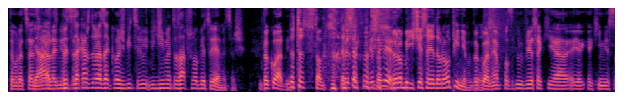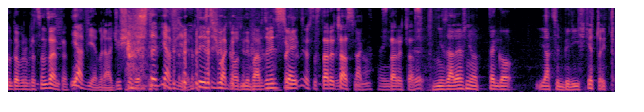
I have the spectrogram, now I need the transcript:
tę recenzję, Ja, ale my niestety... za każdym razem jak kogoś widz- widzimy, to zawsze obiecujemy coś. Dokładnie. No to stąd Wiesz, jak, wiesz, wyrobiliście sobie dobrą opinię. Dokładnie, a poza tym wiesz, jaki ja, jak, jakim jestem dobrym recenzentem. Ja wiem, Radziu, się, ja wiem. Ty jesteś łagodny bardzo, więc Także, słuchaj, wiesz, to stare czasy, tak, no. Stare czasy. niezależnie od tego, jacy byliście, to i tak,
